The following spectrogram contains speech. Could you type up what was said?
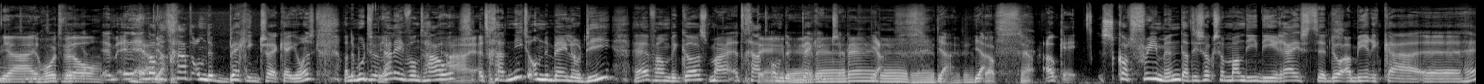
Ja, je hoort wel- En, want het gaat om de backing track, hè, jongens. Want dat moeten we wel even onthouden. Ja, ja. Het gaat niet om de melodie hè, van Because, maar het gaat om de backing track. Ja, ja, ja. Oké, Scott Freeman, dat is ook zo'n man die, die reist eh, door Amerika. eh, hè,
